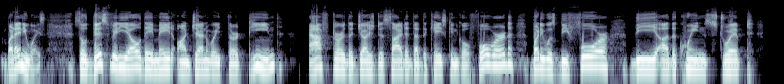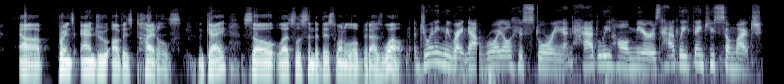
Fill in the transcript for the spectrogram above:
But anyways, so this video they made on January 13th after the judge decided that the case can go forward, but it was before the uh, the queen stripped uh, Prince Andrew of his titles. Okay, so let's listen to this one a little bit as well. Joining me right now, royal historian Hadley Hall Mears. Hadley, thank you so much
